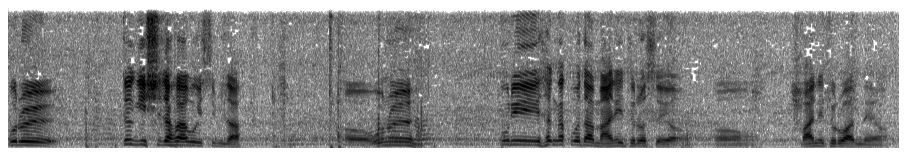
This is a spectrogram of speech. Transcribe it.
꿀을 뜨기 시작하고 있습니다 어, 오늘 꿀이 생각보다 많이 들었어요 어, 많이 들어왔네요.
